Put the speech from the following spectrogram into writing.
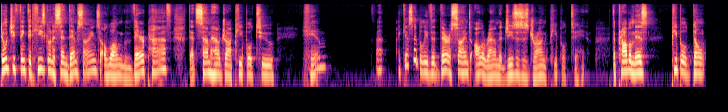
Don't you think that he's going to send them signs along their path that somehow draw people to him? Uh, I guess I believe that there are signs all around that Jesus is drawing people to him The problem is people don't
